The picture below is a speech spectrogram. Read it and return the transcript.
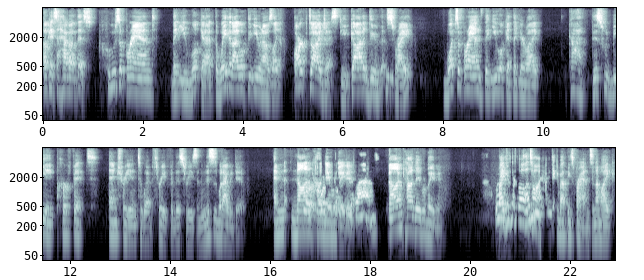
Okay, so how about this? Who's a brand that you look at? The way that I looked at you and I was like, "Arch Digest, you got to do this, mm-hmm. right?" What's a brand that you look at that you're like, "God, this would be a perfect entry into Web three for this reason, and this is what I would do." And non Condé related. Non Condé related. Well, I do this all the time. I think about these brands and I'm like,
